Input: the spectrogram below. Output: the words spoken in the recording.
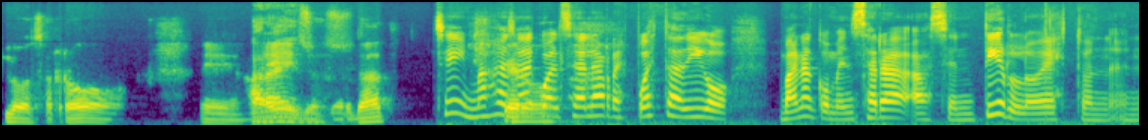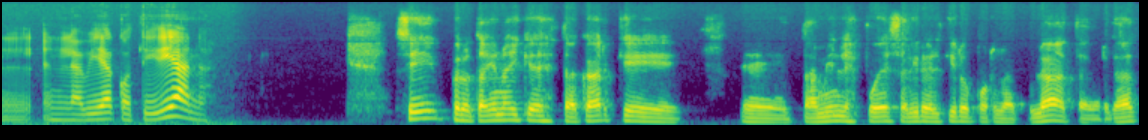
lo cerró eh, a ellos, ¿verdad? Sí, más allá de cuál sea la respuesta, digo, van a comenzar a, sentirlo esto en la vida cotidiana. Sí, pero también hay que destacar que eh, también les puede salir el tiro por la culata, ¿verdad?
